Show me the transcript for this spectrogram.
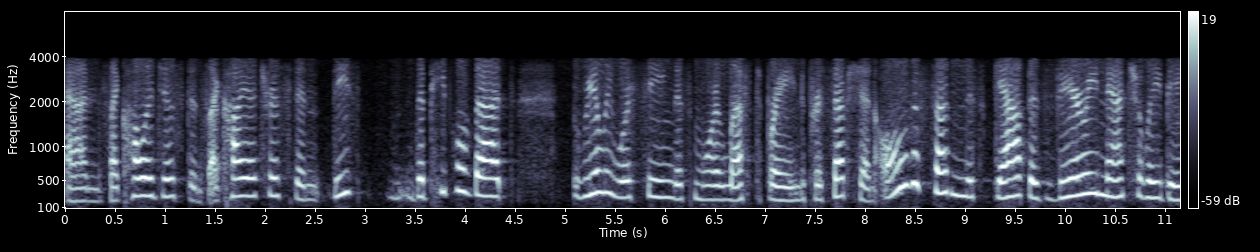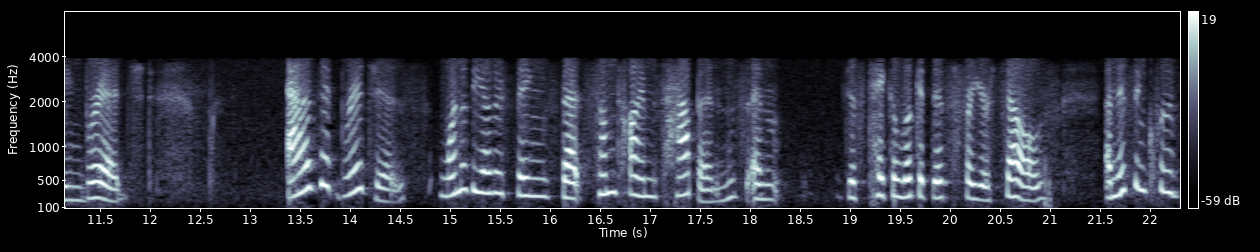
and psychologists and psychiatrists and these the people that really were seeing this more left-brained perception. All of a sudden, this gap is very naturally being bridged as it bridges, one of the other things that sometimes happens, and just take a look at this for yourselves, and this includes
